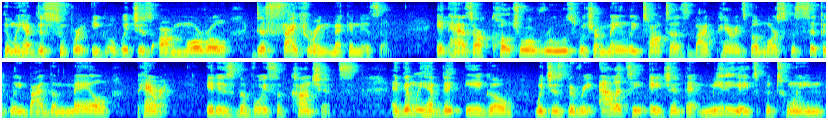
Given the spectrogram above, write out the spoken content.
Then we have the superego, which is our moral deciphering mechanism. It has our cultural rules, which are mainly taught to us by parents, but more specifically by the male parent. It is the voice of conscience. And then we have the ego, which is the reality agent that mediates between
